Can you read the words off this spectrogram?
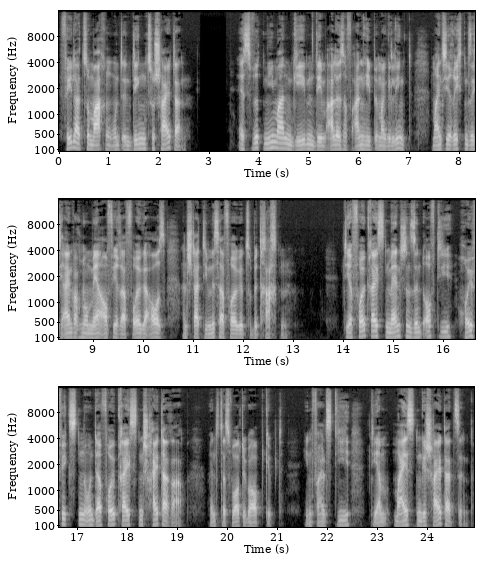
Fehler zu machen und in Dingen zu scheitern. Es wird niemanden geben, dem alles auf Anhieb immer gelingt. Manche richten sich einfach nur mehr auf ihre Erfolge aus, anstatt die Misserfolge zu betrachten. Die erfolgreichsten Menschen sind oft die häufigsten und erfolgreichsten Scheiterer, wenn es das Wort überhaupt gibt. Jedenfalls die, die am meisten gescheitert sind.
